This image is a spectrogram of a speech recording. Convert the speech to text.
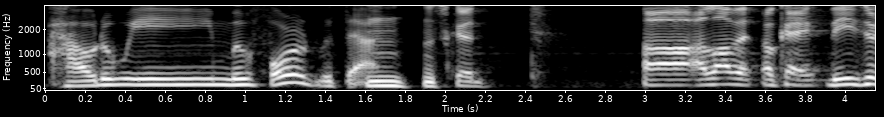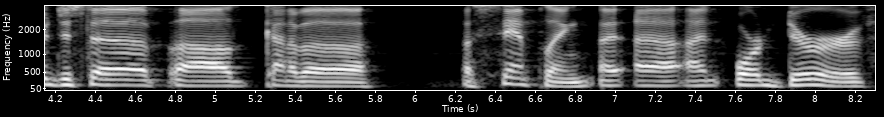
how do we move forward with that? That's good. Uh, I love it. Okay, these are just a uh, kind of a a sampling, a, a, an hors d'oeuvre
